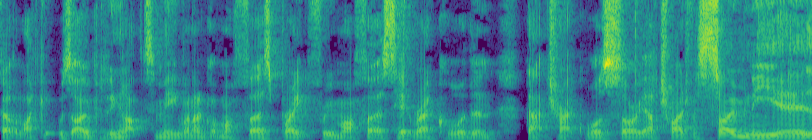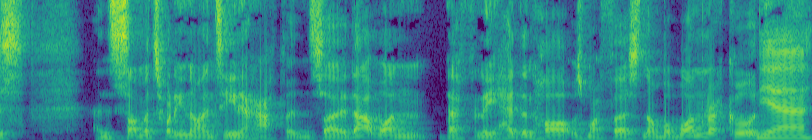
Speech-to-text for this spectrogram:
felt like it was opening up to me when I got my first breakthrough, my first hit record, and that track was sorry. I tried for so many years, and summer 2019 it happened. So that one definitely, Head and Heart was my first number one record. Yeah.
